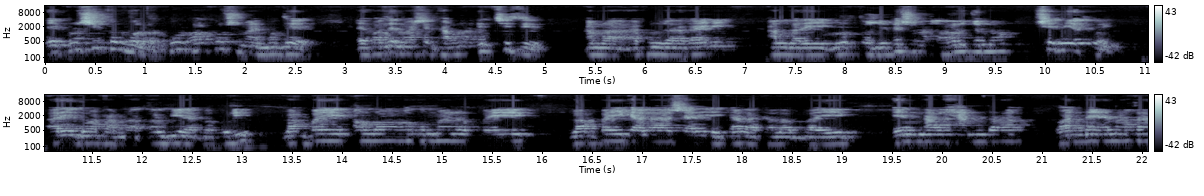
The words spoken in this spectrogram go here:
এই প্রশিক্ষণ হলো খুব অল্প সময়ের মধ্যে হজের মাসের ধারণা দিচ্ছি যে আমরা এখনও যারা গাইনি আল্লাহর এই গুরুত্ব নির্দেশনা পালনের জন্য সে নিয়ত করি। আর এই দোয়াটা আমরা তালবিয়া একবার বলি লাব্বাইক, আল্লাহুম্মা লাব্বাইক লাব্বাইক লা শারীকা লাক লাব্বাইক। ইন্নাল হামদা ওয়ান নি'মাতা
